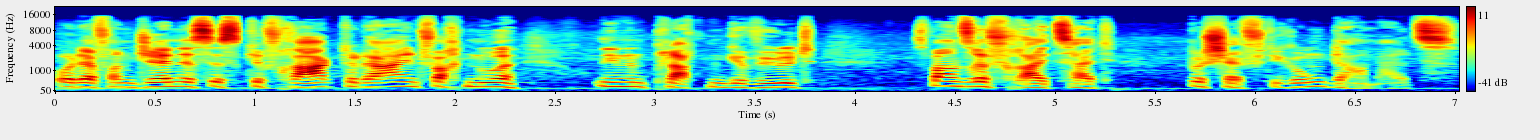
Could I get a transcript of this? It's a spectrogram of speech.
oder von Genesis gefragt oder einfach nur in den Platten gewühlt. Das war unsere Freizeitbeschäftigung damals.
